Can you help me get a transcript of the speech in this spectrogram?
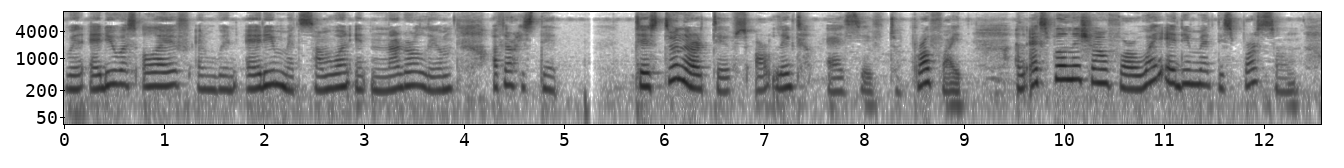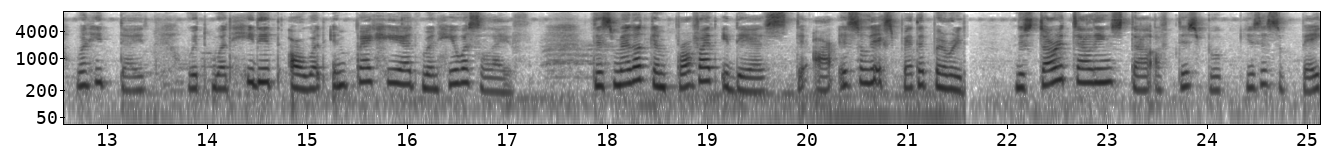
When Eddie was alive and when Eddie met someone in another realm after his death. These two narratives are linked as if to provide an explanation for why Eddie met this person when he died with what he did or what impact he had when he was alive. This method can provide ideas that are easily expected by readers. The storytelling style of this book uses a back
